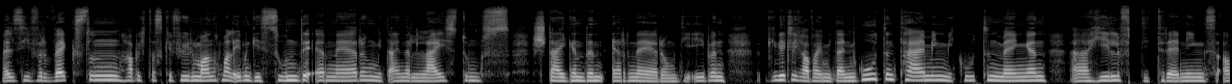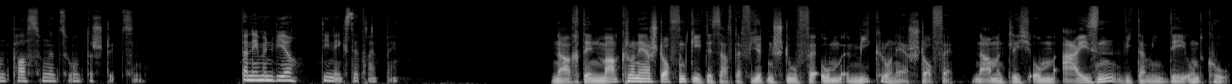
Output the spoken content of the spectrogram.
weil sie verwechseln, habe ich das Gefühl, manchmal eben gesunde Ernährung mit einer leistungssteigenden Ernährung, die eben wirklich auf ein, mit einem guten Timing, mit guten Mengen äh, hilft, die Trainingsanpassungen zu unterstützen. Dann nehmen wir die nächste Treppe. Nach den Makronährstoffen geht es auf der vierten Stufe um Mikronährstoffe, namentlich um Eisen, Vitamin D und Co.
